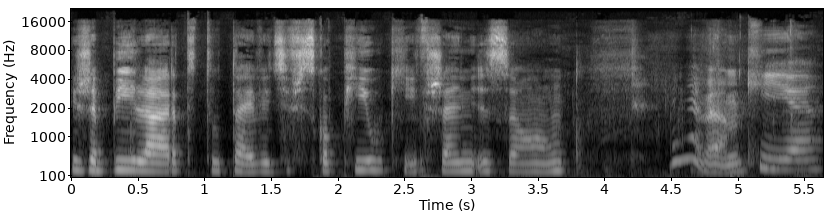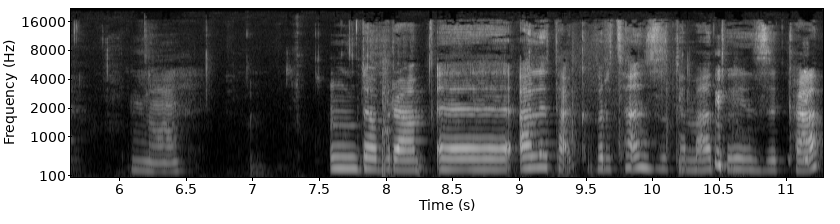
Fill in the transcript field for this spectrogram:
I że bilard tutaj, wiecie, wszystko piłki wszędzie są. Ja nie wiem. Kije. No. Mm, Dobra, e, ale tak, wracając do tematu języka,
